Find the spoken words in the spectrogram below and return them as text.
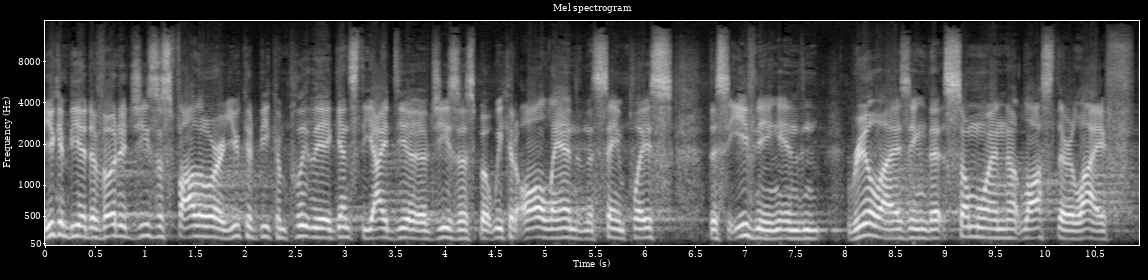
you can be a devoted Jesus follower, you could be completely against the idea of Jesus, but we could all land in the same place this evening in realizing that someone lost their life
